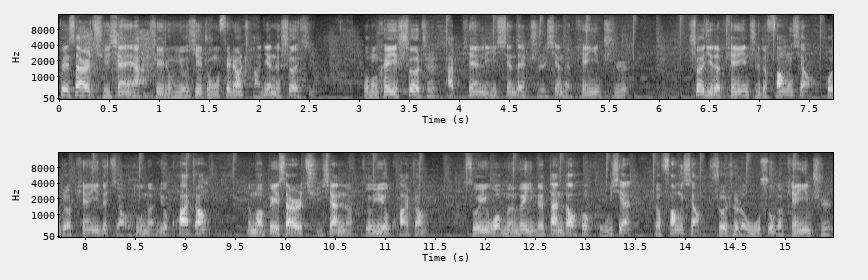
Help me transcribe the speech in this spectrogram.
贝塞尔曲线呀，是一种游戏中非常常见的设计，我们可以设置它偏离现在直线的偏移值，设计的偏移值的方向或者偏移的角度呢越夸张，那么贝塞尔曲线呢就越夸张。所以，我们为你的弹道和弧线的方向设置了无数个偏移值，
